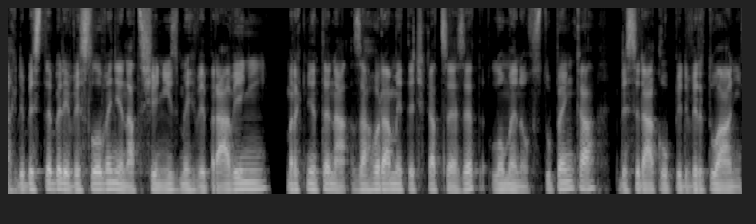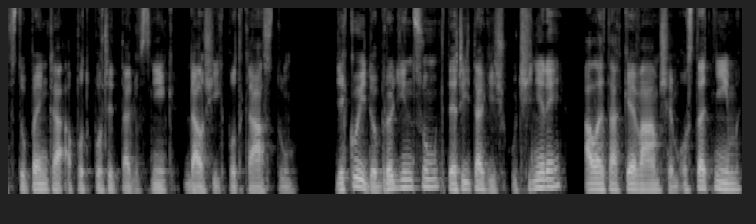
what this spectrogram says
A kdybyste byli vysloveně nadšení z mých vyprávění, mrkněte na zahorami.cz lomeno vstupenka, kde se dá koupit virtuální vstupenka a podpořit tak vznik dalších podcastů. Děkuji dobrodincům, kteří tak již učinili, ale také vám všem ostatním,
